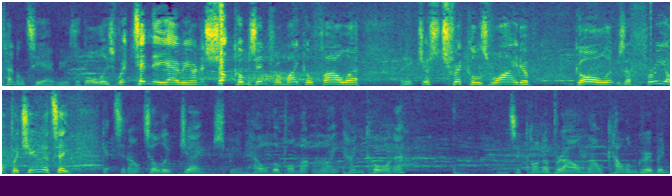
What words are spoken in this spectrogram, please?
penalty area. The ball is whipped in the area and a shot comes in from Michael Fowler and it just trickles wide of goal. It was a free opportunity. Gets it out to Luke James, being held up on that right hand corner. Into Connor Brown, now Callum Gribbin.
